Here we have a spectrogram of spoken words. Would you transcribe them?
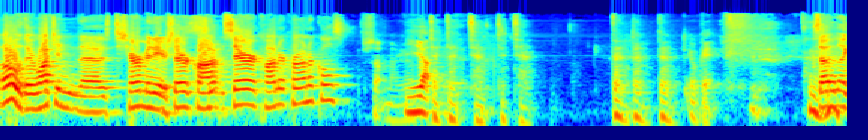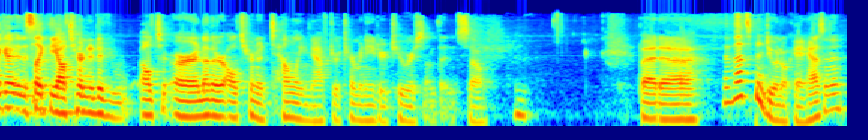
oh, they're watching the Terminator, Sarah Con- Sarah Connor Chronicles. Something like that. Yeah. Dun, dun, dun. Okay. So like a, it's like the alternative alter, or another alternate telling after Terminator 2 or something. So but uh that's been doing okay, hasn't it?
